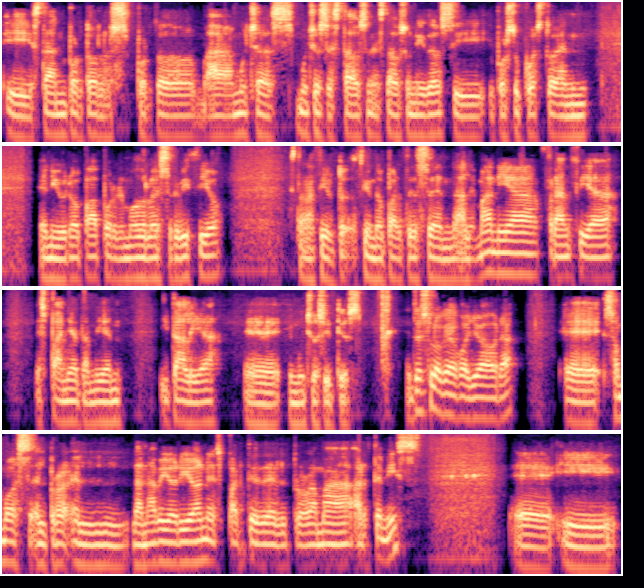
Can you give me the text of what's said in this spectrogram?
están por todos los, por todo, a muchos, muchos estados en Estados Unidos y, por supuesto en, en, Europa por el módulo de servicio. Están haciendo, haciendo partes en Alemania, Francia, España también, Italia eh, y muchos sitios. Entonces lo que hago yo ahora, eh, somos la nave Orión es parte del programa Artemis eh, y,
